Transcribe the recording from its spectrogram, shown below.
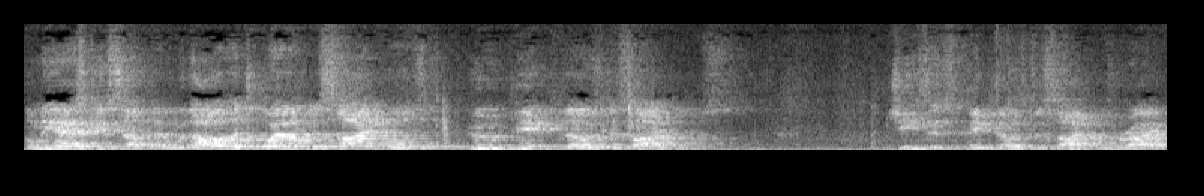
Let me ask you something. With all the 12 disciples, who picked those disciples? Jesus picked those disciples, right?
